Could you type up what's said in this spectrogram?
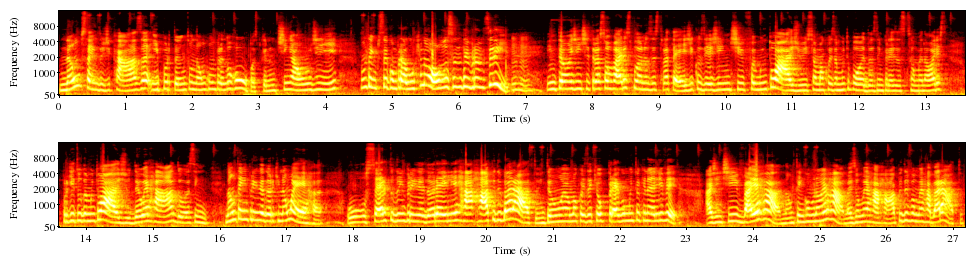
não saindo de casa e, portanto, não comprando roupas, porque não tinha onde ir não tem pra você comprar look novo, você não tem pra onde você ir. Uhum. Então a gente traçou vários planos estratégicos e a gente foi muito ágil. Isso é uma coisa muito boa das empresas que são menores, porque tudo é muito ágil. Deu errado, assim, não tem empreendedor que não erra. O certo do empreendedor é ele errar rápido e barato. Então é uma coisa que eu prego muito aqui na LV. A gente vai errar, não tem como não errar, mas vamos errar rápido e vamos errar barato.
